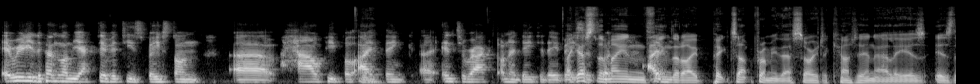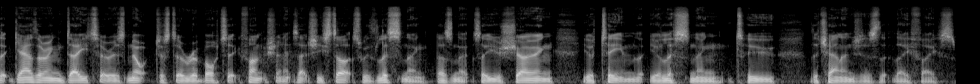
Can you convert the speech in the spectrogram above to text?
it really depends on the activities based on uh, how people, yeah. I think, uh, interact on a day-to-day basis. I guess the but main thing that I picked up from you there, sorry to cut in, Ali, is is that gathering data is not just a robotic function. It actually starts with listening, doesn't it? So you're showing your team that you're listening to the challenges that they face.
